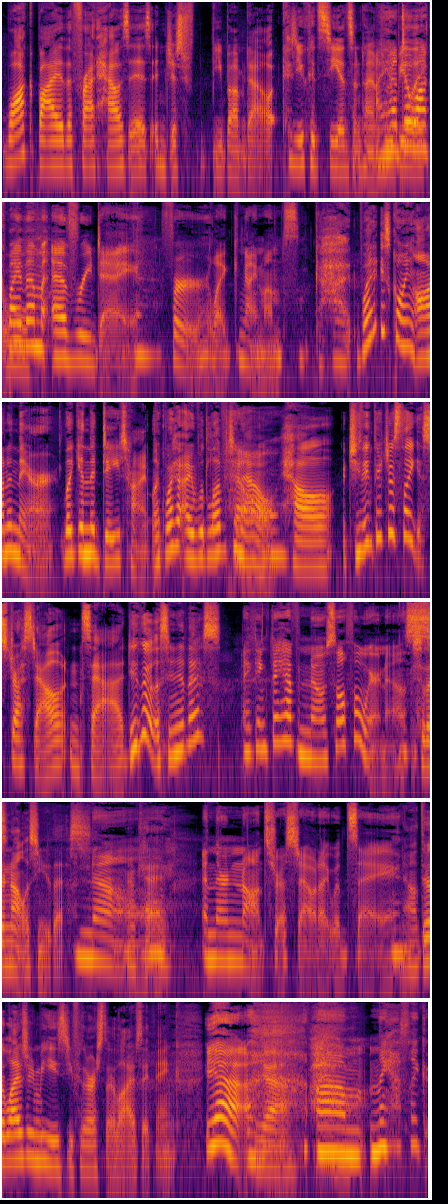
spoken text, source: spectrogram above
walk by the frat houses and just be bummed out because you could see and sometimes. I had be to like, walk by "Oh, them every day for like nine months. God, what is going on in there? Like in the daytime? Like what? I would love to Hell. know. Hell, do you think they're just like stressed out and sad? Do you think they're listening to this? I think they have no self awareness. So they're not listening to this. No. Okay. And they're not stressed out, I would say. No, their lives are gonna be easy for the rest of their lives. I think. Yeah. Yeah. Um, and they have like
